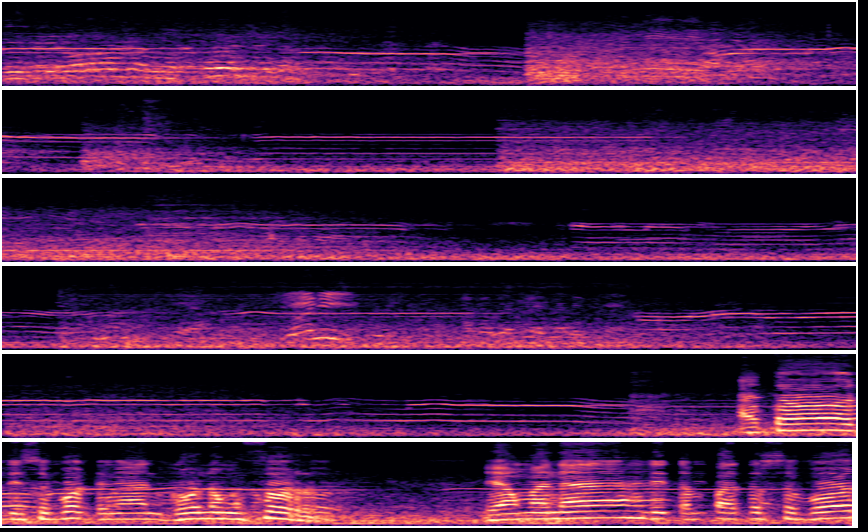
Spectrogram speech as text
Johnny. Itu disebut dengan Gunung Sur yang mana di tempat tersebut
